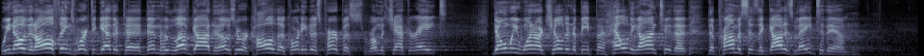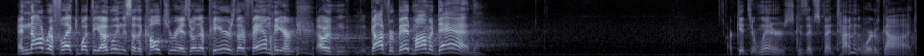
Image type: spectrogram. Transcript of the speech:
We know that all things work together to them who love God and those who are called according to his purpose, Romans chapter 8. Don't we want our children to be holding on to the, the promises that God has made to them and not reflect what the ugliness of the culture is or their peers, their family, or, or God forbid, mom or dad? Our kids are winners because they've spent time in the Word of God.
